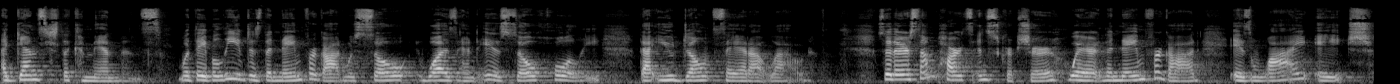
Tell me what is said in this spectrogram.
against the commandments. What they believed is the name for God was so was and is so holy that you don't say it out loud. So there are some parts in scripture where the name for God is YHWH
